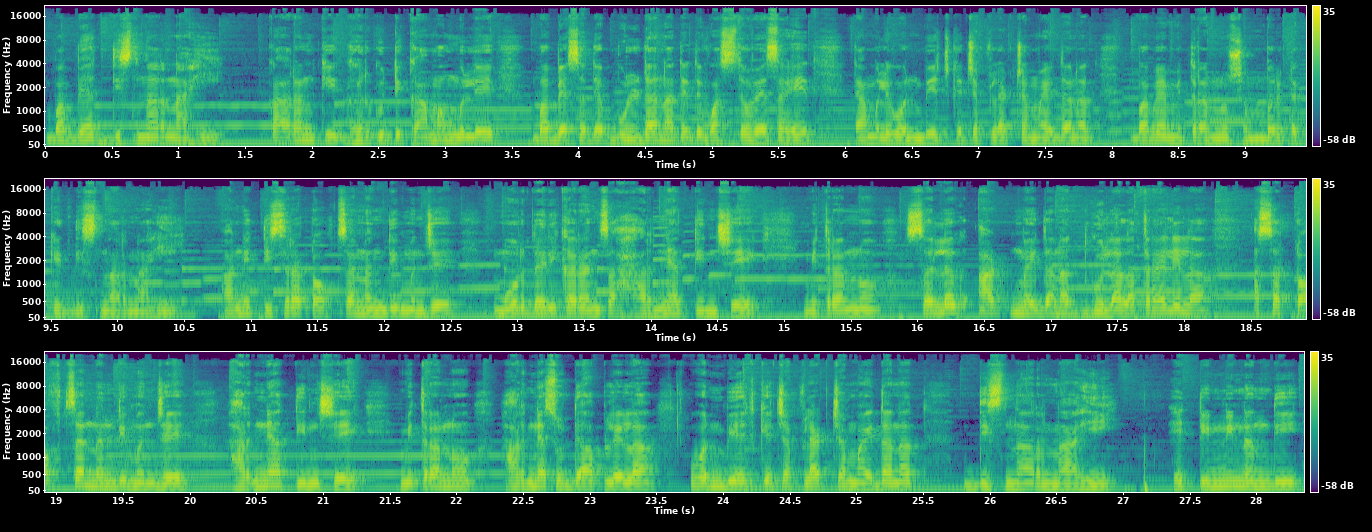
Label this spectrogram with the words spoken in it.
बब्या दिसणार नाही. कारण की घरगुती कामामुळे बब्या सध्या बुलढाणात तेथे वास्तव्यास आहेत. त्यामुळे वन बी एच केच्या फ्लॅटच्या मैदानात बब्या मित्रांनो शंभर टक्के दिसणार नाही. आणि तिसरा टॉपचा नंदी म्हणजे मोरदरीकरांचा हारण्या तीनशे एक. मित्रांनो सलग आठ मैदानात गुलालात राहिलेला असा टॉपचा नंदी म्हणजे हारण्या तीनशे एक. मित्रांनो हारण्यासुद्धा आपल्याला वन बी एच केच्या फ्लॅटच्या मैदानात दिसणार नाही. हे तिन्ही नंदी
